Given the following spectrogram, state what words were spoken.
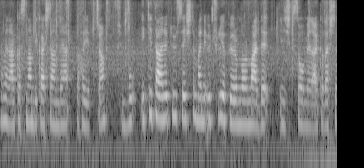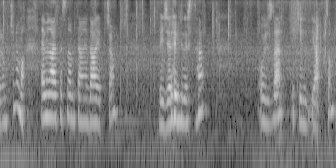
Hemen arkasından birkaç tane daha yapacağım. Şimdi bu iki tane tüy seçtim. Hani üçlü yapıyorum normalde ilişkisi olmayan arkadaşlarım için ama hemen arkasından bir tane daha yapacağım. Becerebilirsem. O yüzden ikili yaptım.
